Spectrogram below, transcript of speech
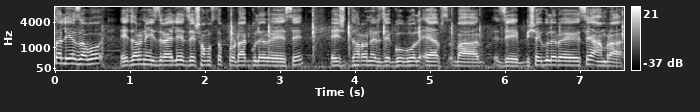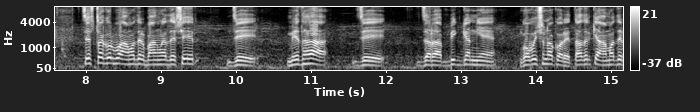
চালিয়ে যাব এই ধরনের ইসরায়েলে যে সমস্ত প্রোডাক্টগুলো রয়েছে, এই ধরনের যে গুগল অ্যাপস বা যে বিষয়গুলো রয়েছে, আমরা চেষ্টা করব আমাদের বাংলাদেশের যে মেধা, যে যারা বিজ্ঞান নিয়ে গবেষণা করে, তাদেরকে আমাদের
